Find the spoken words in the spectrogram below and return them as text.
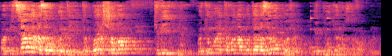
Обіцяли розробити її до 1 квітня. Ви думаєте, вона буде розроблена? Не буде розроблена.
